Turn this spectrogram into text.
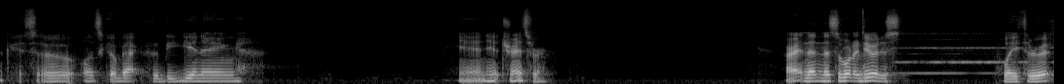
Okay, so let's go back to the beginning and hit transfer. All right, and then this is what I do. I just play through it.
